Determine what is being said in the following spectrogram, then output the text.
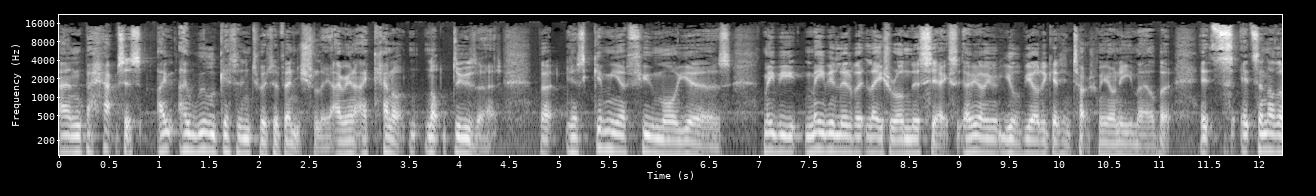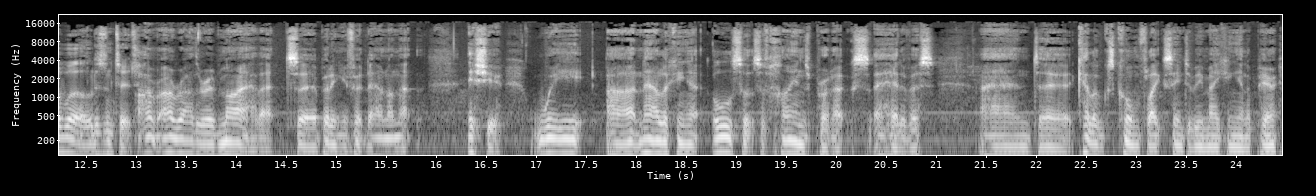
And perhaps it's, I, I, will get into it eventually. I mean, I cannot not do that. But just give me a few more years. Maybe, maybe a little bit later on this year. You'll be able to get in touch with me on email. But it's, it's another world, isn't it? I, I rather admire that, uh, putting your foot down on that issue. We are now looking at all sorts of Heinz products ahead of us and uh, Kellogg's cornflakes seem to be making an appearance.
